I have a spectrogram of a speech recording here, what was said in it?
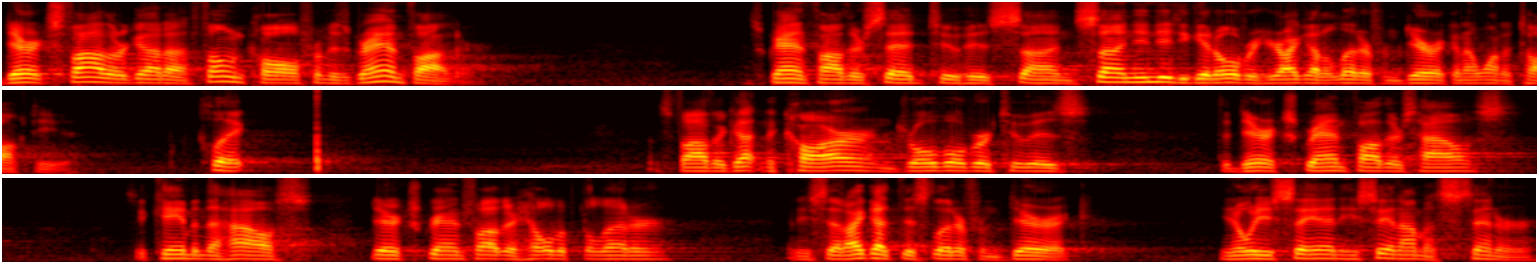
Derek's father got a phone call from his grandfather. His grandfather said to his son, Son, you need to get over here. I got a letter from Derek and I want to talk to you. Click. His father got in the car and drove over to, his, to Derek's grandfather's house. As he came in the house, Derek's grandfather held up the letter and he said, I got this letter from Derek. You know what he's saying? He's saying, I'm a sinner,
